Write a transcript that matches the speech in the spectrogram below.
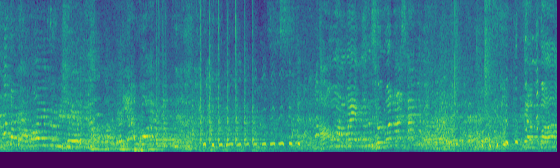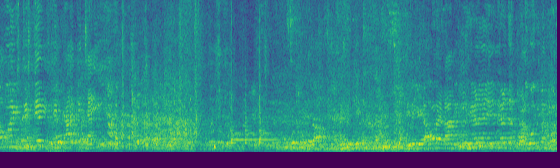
ನಮಗೆ ಅವ ಅಮ್ಮ ಯಾಕಂದ್ರೆ ಸರ್ವನಾಶ ಆಗಿಲ್ಲ ಯಪ್ಪ ಅವ ಇಷ್ಟಿಷ್ಟೇ ಇಷ್ಟಿಷ್ಟೇ ಹಾಕಿ ಚೈ ಅವರೇ, ನಾನು ಇಲ್ಲಿ ಹೇಳಿ ಏನು ಹೇಳ್ದೆ ಅಂತ ಒಳಗೆ ಹೋಗಿ ಬಂದವರ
